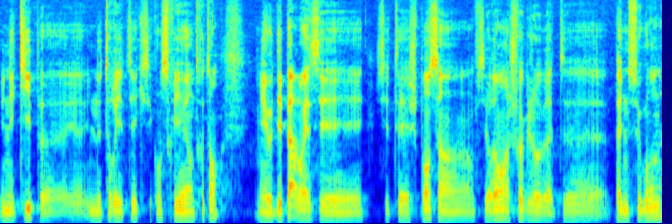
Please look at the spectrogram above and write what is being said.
une équipe, une notoriété qui s'est construite entre temps. Mais au départ, ouais, c'était, je pense, c'est vraiment un choix que je regrette euh, pas une seconde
